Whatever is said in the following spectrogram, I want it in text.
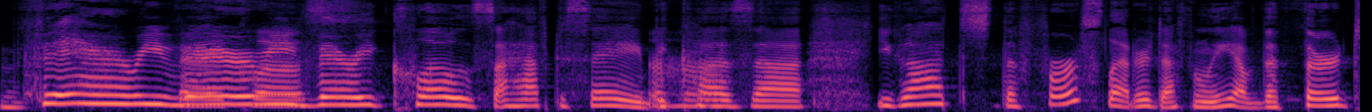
Very, Very very, close. very close, I have to say, uh-huh. because uh, you got the first letter definitely of the third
